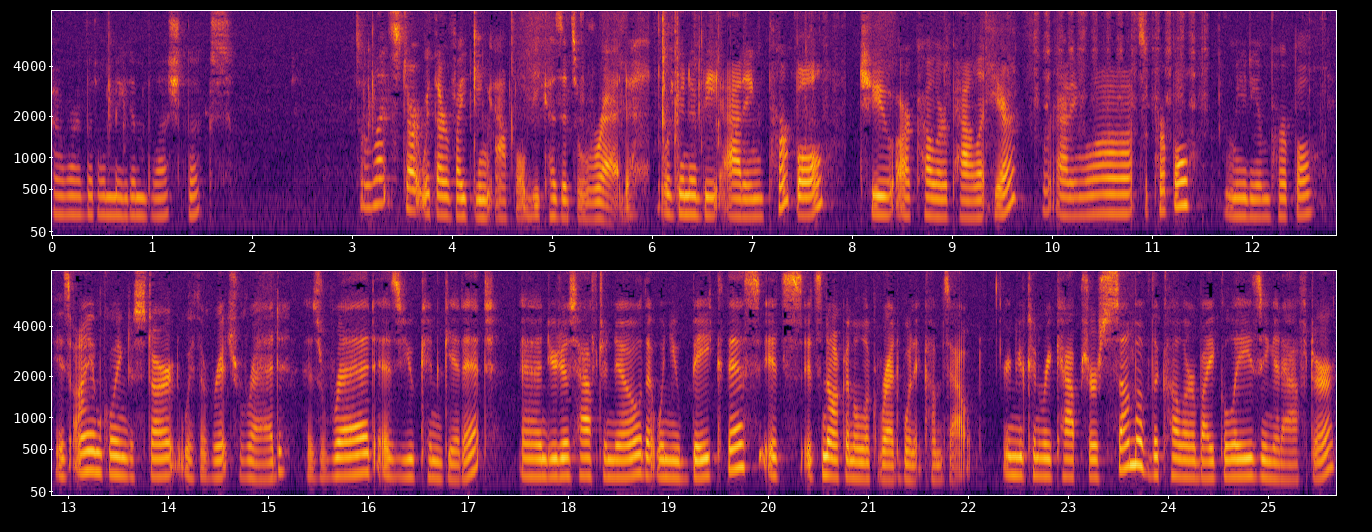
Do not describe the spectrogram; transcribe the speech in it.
how our little maiden blush looks so let's start with our Viking apple because it's red. We're going to be adding purple to our color palette here. We're adding lots of purple, medium purple, is I am going to start with a rich red, as red as you can get it. And you just have to know that when you bake this, it's, it's not going to look red when it comes out. And you can recapture some of the color by glazing it after.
